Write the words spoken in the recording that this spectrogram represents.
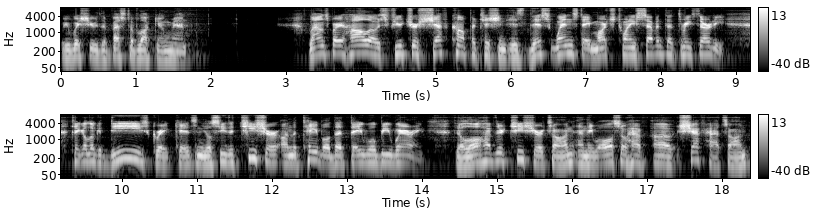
We wish you the best of luck, young man. Lounsberry Hollow's future chef competition is this Wednesday, March 27th at 3:30. Take a look at these great kids and you'll see the t-shirt on the table that they will be wearing. They'll all have their t-shirts on and they will also have uh, chef hats on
